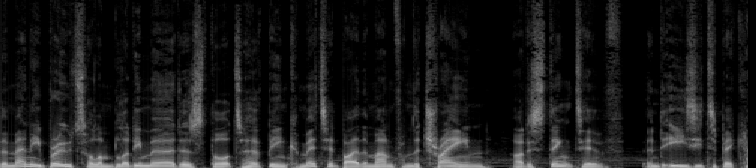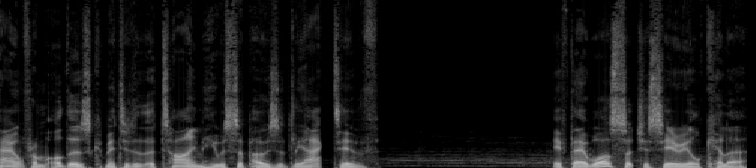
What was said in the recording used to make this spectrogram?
The many brutal and bloody murders thought to have been committed by the man from the train are distinctive and easy to pick out from others committed at the time he was supposedly active. If there was such a serial killer,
